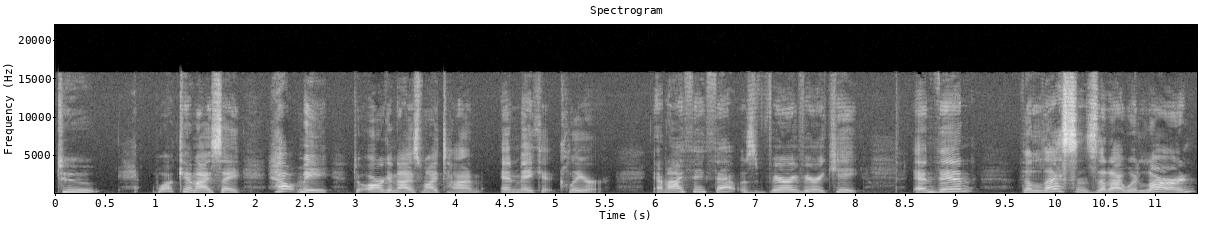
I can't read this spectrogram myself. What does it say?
to, what can I say? Help me to organize my time and make it clear. And I think that was very, very key. And then the lessons that I would learn,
